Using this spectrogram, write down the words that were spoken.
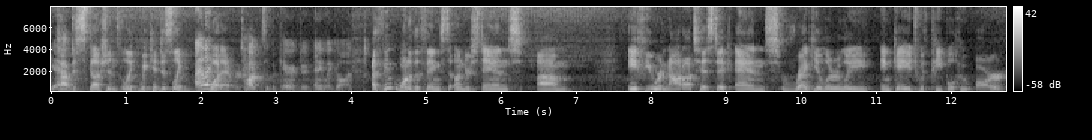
Yeah. have discussions. Like, we can just, like, I like whatever. talk to the character. Anyway, go on. I think one of the things to understand um, if you are not autistic and regularly engage with people who are,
